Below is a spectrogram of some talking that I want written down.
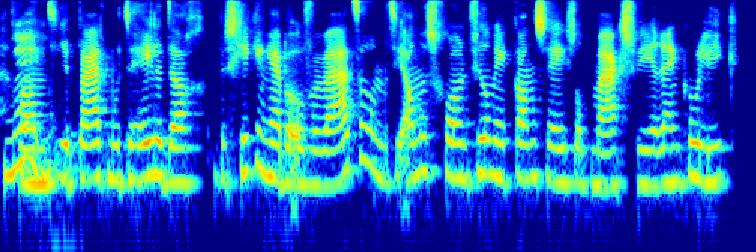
Nee. Want je paard moet de hele dag beschikking hebben over water, omdat hij anders gewoon veel meer kans heeft op maagzweren en koliek.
